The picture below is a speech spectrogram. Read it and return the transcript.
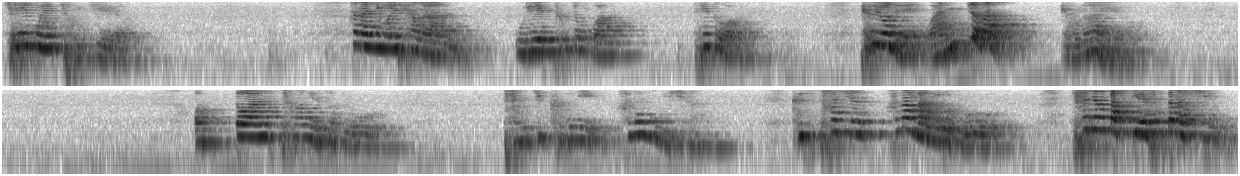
최고의 경지예요. 하나님을 향한 우리의 표정과 태도와 표현의 완전한 변화예요. 어떠한 상황에서도 단지 그분이 하나님이시라는 그 사실 하나만으로도 찬양받기에 합당하신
